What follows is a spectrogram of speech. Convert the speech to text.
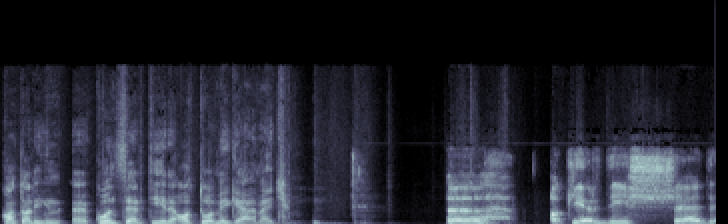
Katalin koncertjére attól még elmegy. A kérdésed,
